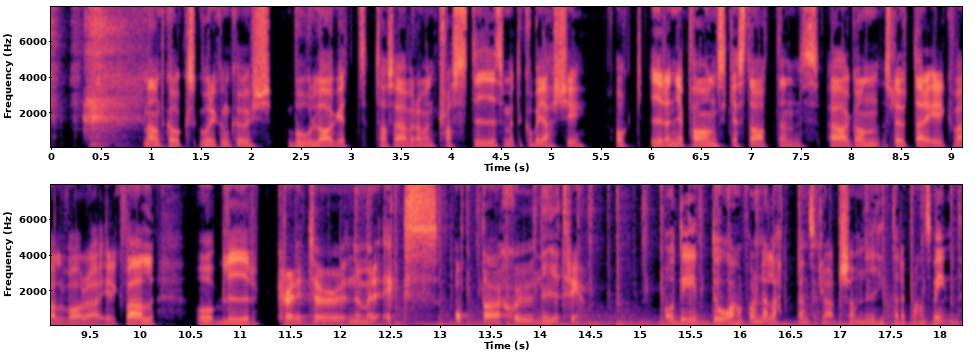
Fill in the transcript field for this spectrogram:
Mount Cox går i konkurs, bolaget tas över av en trustee som heter Kobayashi. Och i den japanska statens ögon slutar Erik Wall vara Erik Wall och blir creditor nummer X8793. Och det är då han får den där lappen såklart som ni hittade på hans vind.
